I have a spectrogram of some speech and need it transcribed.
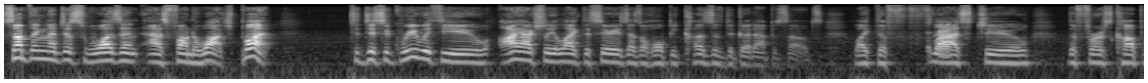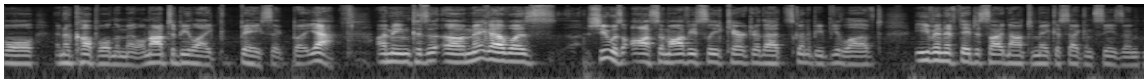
something that just wasn't as fun to watch. But to disagree with you, I actually like the series as a whole because of the good episodes, like the f- Okay. last two, the first couple, and a couple in the middle. Not to be like basic, but yeah, I mean, because uh, Omega was she was awesome. Obviously, a character that's going to be beloved, even if they decide not to make a second season.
